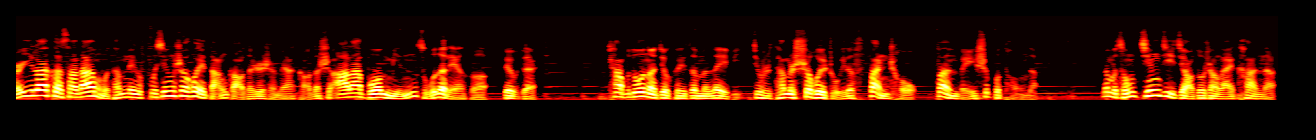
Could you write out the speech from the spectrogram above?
而伊拉克萨达姆他们那个复兴社会党搞的是什么呀？搞的是阿拉伯民族的联合，对不对？差不多呢，就可以这么类比，就是他们社会主义的范畴范围是不同的。那么从经济角度上来看呢，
